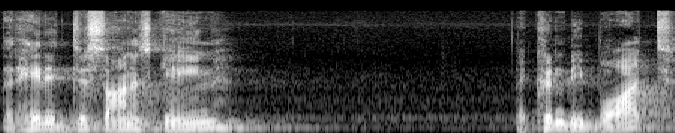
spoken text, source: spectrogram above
that hated dishonest gain, that couldn't be bought,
